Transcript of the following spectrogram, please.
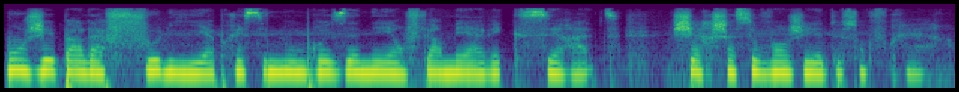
plongé par la folie après ses nombreuses années enfermées avec Serat, cherche à se venger de son frère.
